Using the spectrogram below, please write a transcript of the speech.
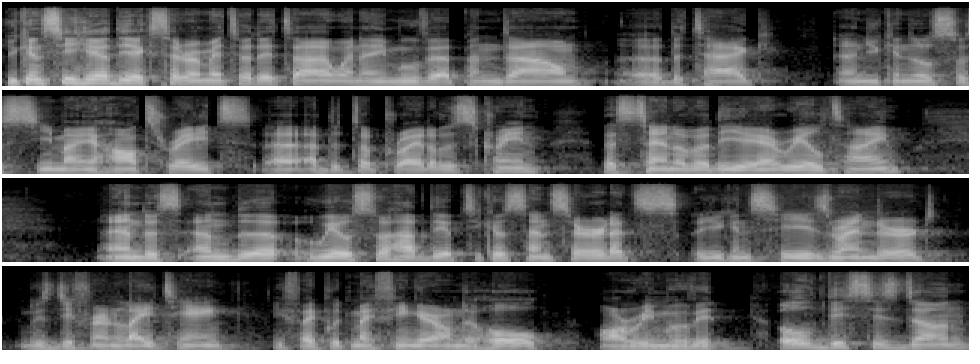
You can see here the accelerometer data when I move up and down uh, the tag. And you can also see my heart rate uh, at the top right of the screen that's sent over the air real time. And, this, and the, we also have the optical sensor that you can see is rendered with different lighting if I put my finger on the hole or remove it. All this is done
